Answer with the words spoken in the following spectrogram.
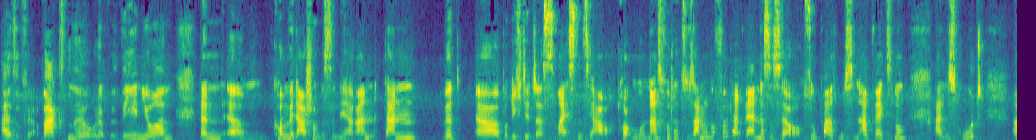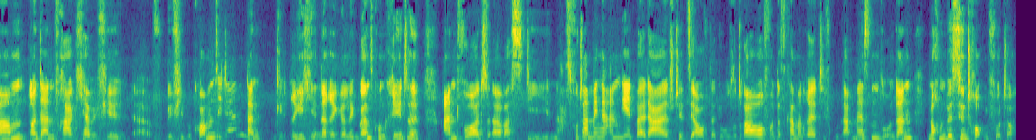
Also für Erwachsene oder für Senioren. Dann ähm, kommen wir da schon ein bisschen näher ran. Dann wird äh, berichtet, dass meistens ja auch Trocken- und Nassfutter zusammengefüttert werden. Das ist ja auch super, ist ein bisschen Abwechslung, alles gut. Ähm, und dann frage ich ja, wie viel, äh, wie viel bekommen Sie denn? Dann kriege ich in der Regel eine ganz konkrete Antwort, äh, was die Nassfuttermenge angeht, weil da steht sie auch auf der Dose drauf und das kann man relativ gut abmessen. So, und dann noch ein bisschen Trockenfutter.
